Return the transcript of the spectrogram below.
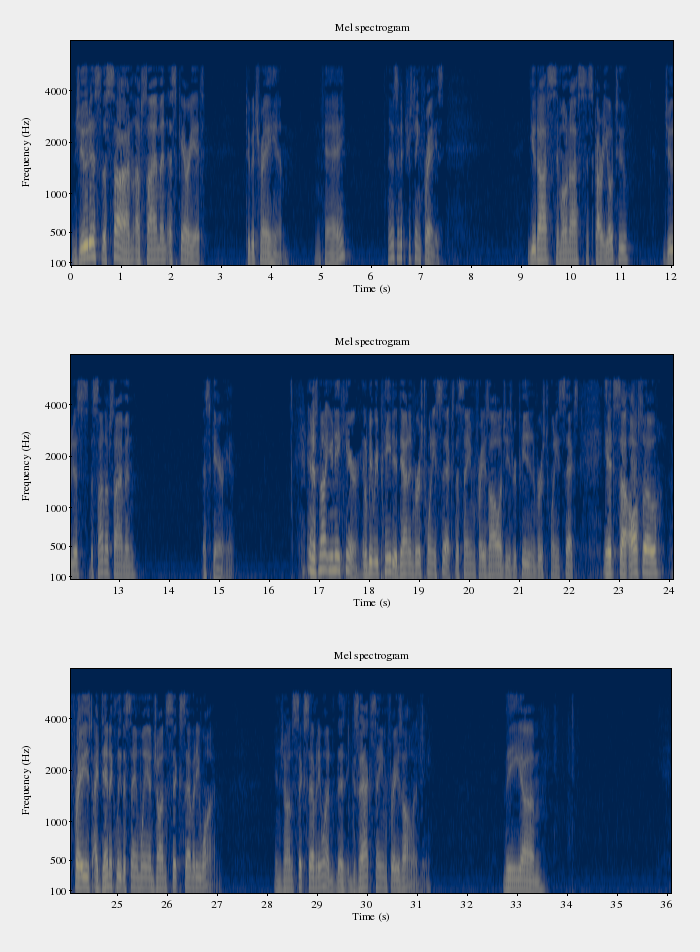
Judas, the son of Simon Iscariot, to betray him. Okay? And it's an interesting phrase. Judas Simonas Iscariotu, Judas, the son of Simon Iscariot. And it's not unique here. It'll be repeated down in verse 26. The same phraseology is repeated in verse 26. It's uh, also phrased identically the same way in John 6:71. In John 6:71, the exact same phraseology. The um,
